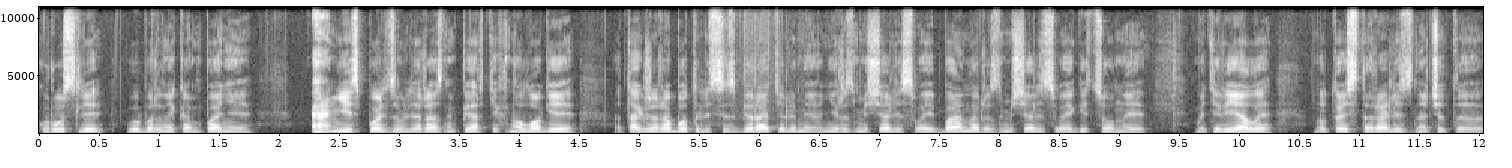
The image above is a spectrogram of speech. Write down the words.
русле выборной кампании, не использовали разные пиар-технологии, а также работали с избирателями, они размещали свои баннеры, размещали свои агитационные материалы, ну, то есть старались, значит, э,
